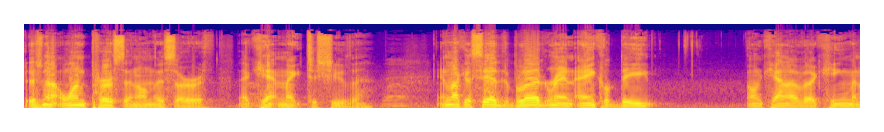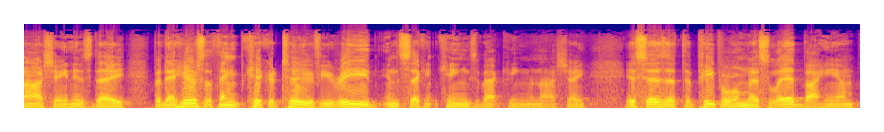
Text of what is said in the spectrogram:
there's not one person on this earth that can't make teshuva. Wow. And like I said, the blood ran ankle deep on account of uh, King Menashe in his day. But now here's the thing, kicker too. If you read in Second Kings about King Menashe, it says that the people were misled by him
